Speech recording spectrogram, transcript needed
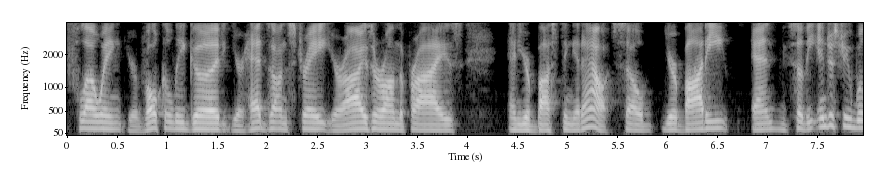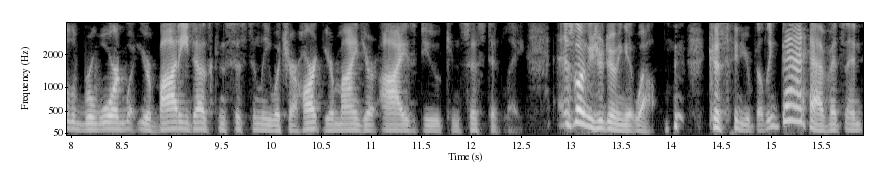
flowing, you're vocally good, your head's on straight, your eyes are on the prize, and you're busting it out. So your body and so the industry will reward what your body does consistently, what your heart, your mind, your eyes do consistently, as long as you're doing it well, because then you're building bad habits. And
